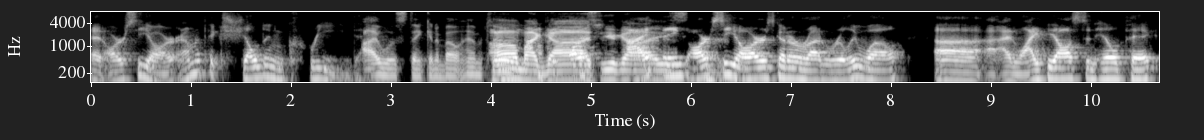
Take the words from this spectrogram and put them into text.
at RCR, and I'm going to pick Sheldon Creed. I was thinking about him too. Oh my gosh, RC you guys! I think RCR is going to run really well. Uh, I, I like the Austin Hill pick,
